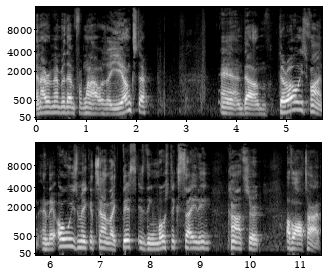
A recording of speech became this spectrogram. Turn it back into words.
And I remember them from when I was a youngster. And um, they're always fun. And they always make it sound like this is the most exciting concert of all time.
